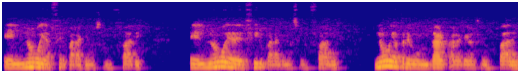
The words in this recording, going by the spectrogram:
el no voy a hacer para que no se enfade, el no voy a decir para que no se enfade, no voy a preguntar para que no se enfade,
